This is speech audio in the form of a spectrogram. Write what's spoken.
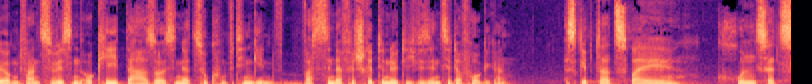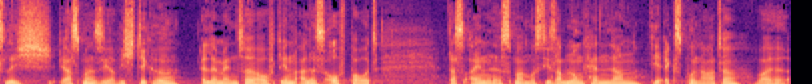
irgendwann zu wissen, okay, da soll es in der Zukunft hingehen? Was sind da für Schritte nötig? Wie sind Sie da vorgegangen? Es gibt da zwei grundsätzlich erstmal sehr wichtige Elemente, auf denen alles aufbaut. Das eine ist, man muss die Sammlung kennenlernen, die Exponate, weil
